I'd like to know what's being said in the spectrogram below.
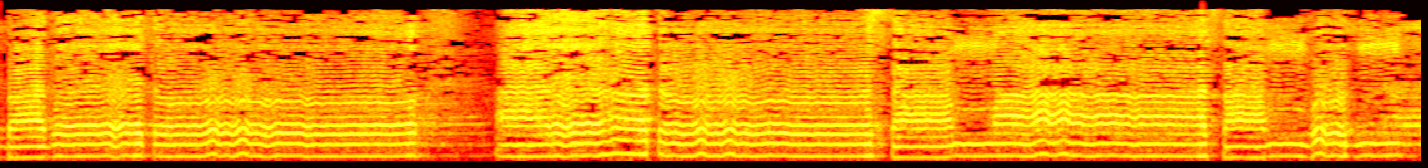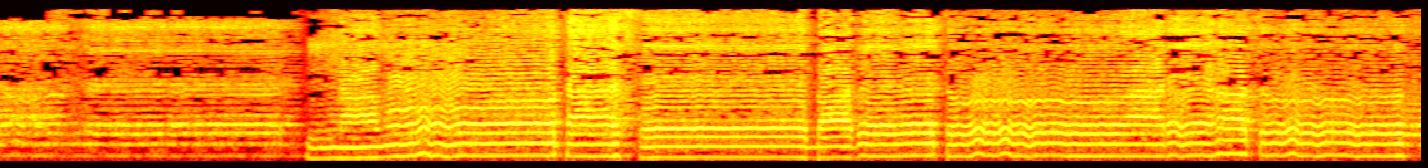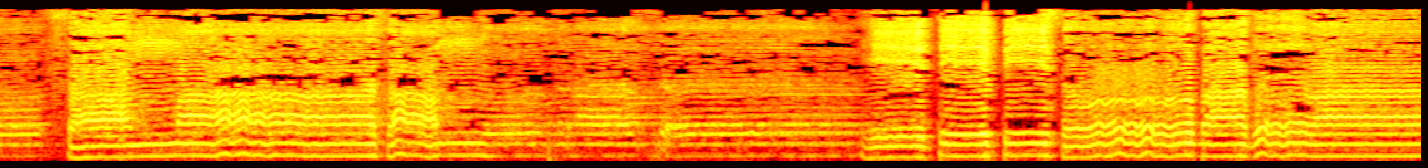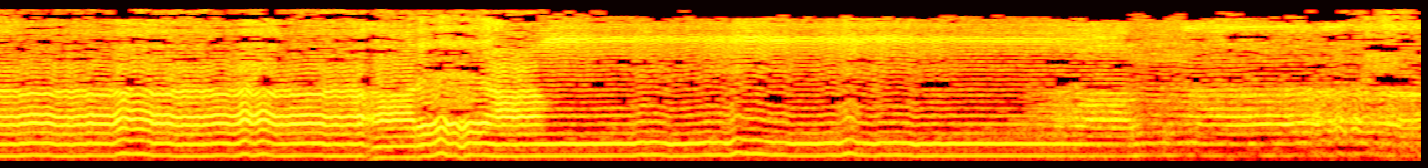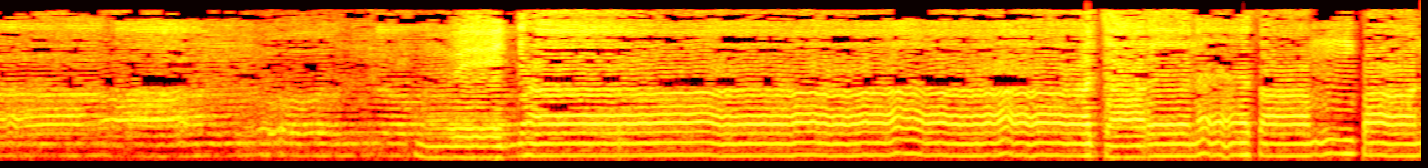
භගවතෝ ආරහතෝ සම්බුද්ද නමෝ තස් භගවතෝ අරහතෝ සම්මා සම්බුද්ද ඉති පිසෝ භගවා සම්පන්න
